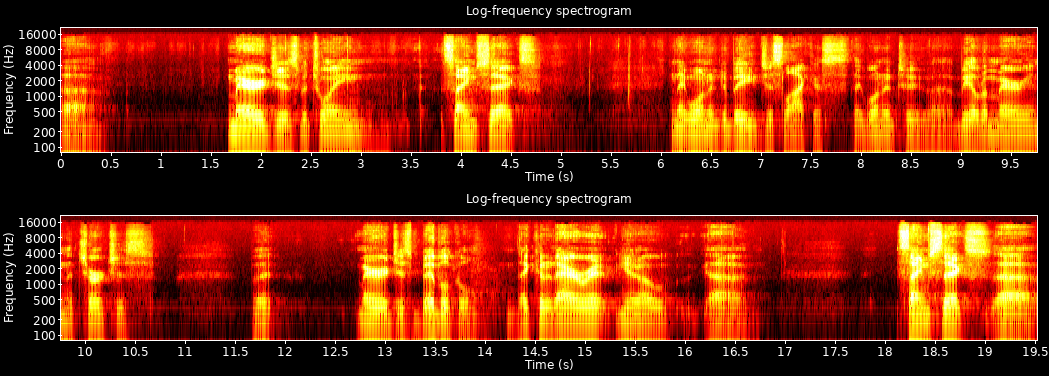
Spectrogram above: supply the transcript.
uh, marriages between same sex. And they wanted to be just like us. They wanted to uh, be able to marry in the churches. But marriage is biblical. They could have you know, uh, same sex uh,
